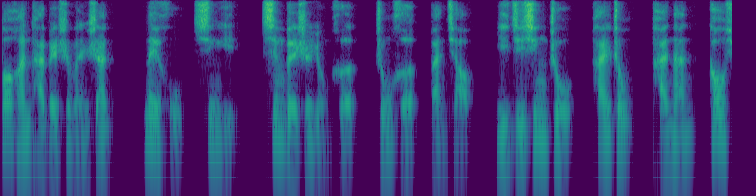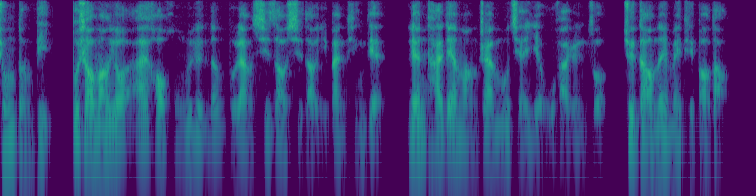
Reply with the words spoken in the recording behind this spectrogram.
包含台北市文山、内湖、信义，新北市永和、中和、板桥，以及新竹、台中、台南、高雄等地。不少网友哀嚎红绿灯不亮，洗澡洗到一半停电，连台电网站目前也无法运作。据岛内媒体报道，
